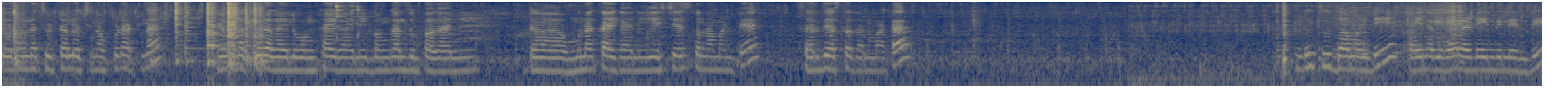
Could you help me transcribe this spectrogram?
ఎవరన్నా చుట్టాలు వచ్చినప్పుడు అట్లా ఏమన్నా కూరగాయలు వంకాయ కానీ బంగాళదుంప కానీ ఇట్లా మునక్కాయ కానీ వేసి చేసుకున్నామంటే సర్ది వస్తుంది అనమాట ఇప్పుడు చూద్దామండి. ఫైనల్గా రెడీ అయింది లేనిది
